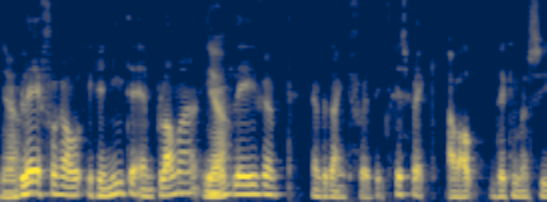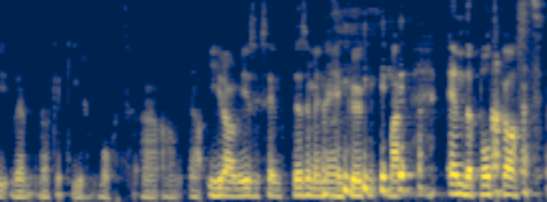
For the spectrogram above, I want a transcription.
Ja. blijf vooral genieten en plannen in Ja. het leven. En bedankt voor dit gesprek. En wel, dikke merci Wim dat ik hier mocht eh, aan, ja, hier aanwezig zijn. Het is in mijn eigen keuken, maar in de podcast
